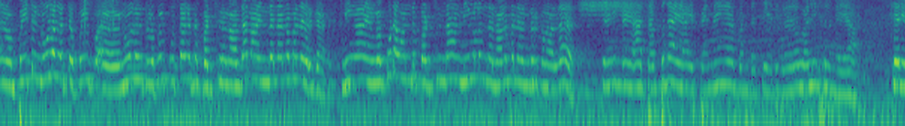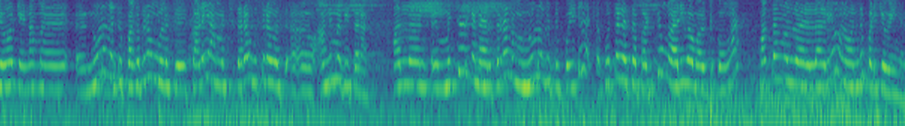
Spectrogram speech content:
அஹ், போயிட்டு நூலகத்தை போய் நூலகத்துல போய் புத்தகத்தை படிச்சதுனால தான் நான் இந்த நிலைமையில இருக்கேன். நீங்க எங்க கூட வந்து படிச்சிருந்தா நீங்களும் இந்த நிலைமையில இருந்திருக்கலாம்ல? சரிங்க ஐயா தப்பு தான் ஐயா இப்போ என்னங்க பண்ணுறது அதுக்கு வேறு வழி சொல்லுங்க ஐயா சரி ஓகே நம்ம நூலகத்துக்கு பக்கத்தில் உங்களுக்கு கடை அமைச்சு தர உத்தரவு அனுமதி தரேன். அதில் மிச்சம் இருக்க நேரத்தில் நம்ம நூலகத்துக்கு போயிட்டு புத்தகத்தை படித்து உங்கள் அறிவை வளர்த்துக்கோங்க. மற்றவங்கள எல்லாரையும் வந்து படிக்க வைங்க.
